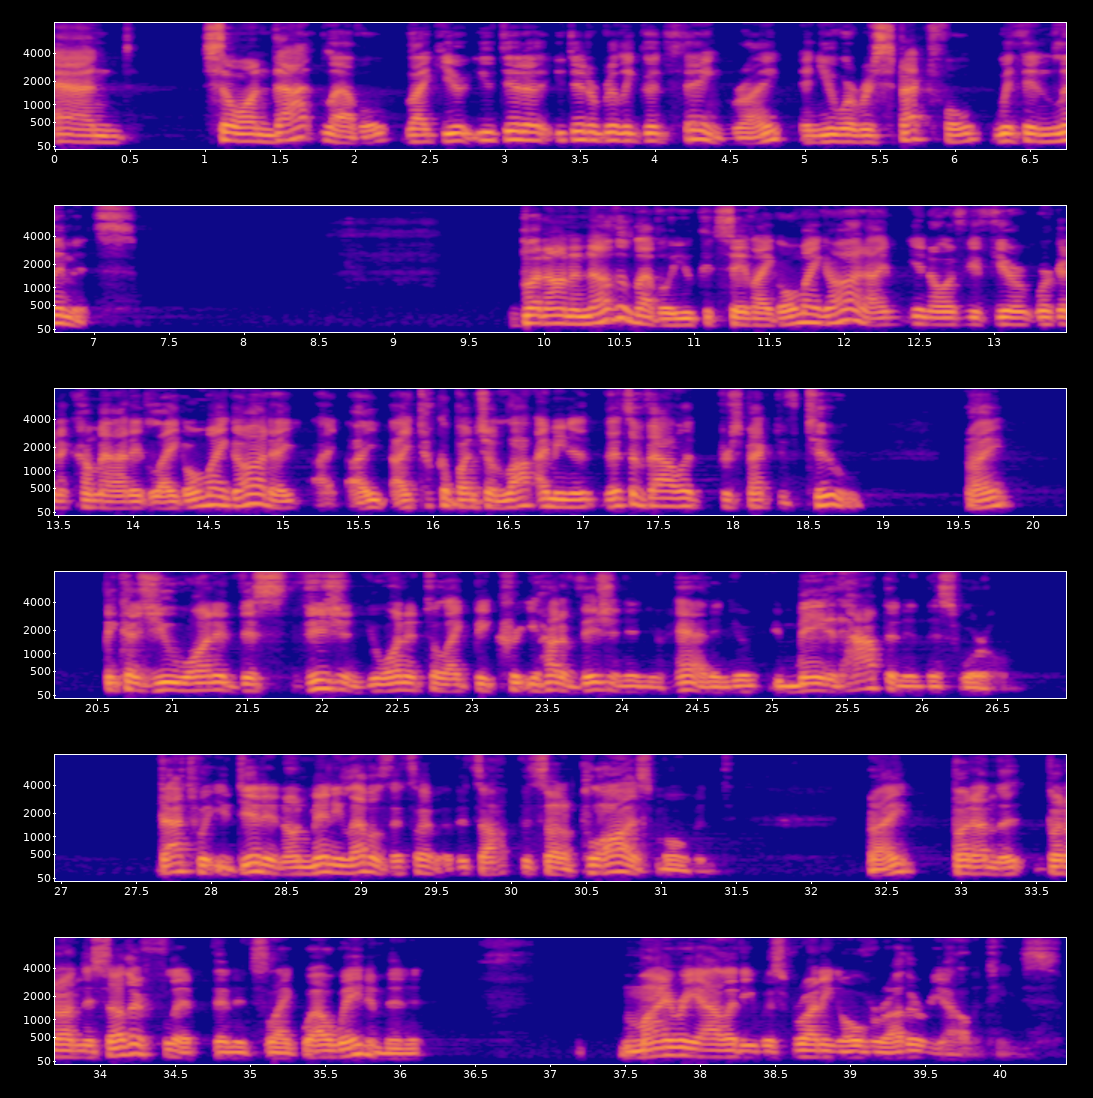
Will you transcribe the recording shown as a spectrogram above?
And so on that level like you you did a you did a really good thing right? And you were respectful within limits but on another level you could say like oh my god i you know if, if you're we're going to come at it like oh my god i i i, took a bunch of lot i mean that's a valid perspective too right? Because you wanted this vision. You wanted to like be you had a vision in your head and you you made it happen in this world. That's what you did. And on many levels that's a it's a it's an applause moment right? But on the but on this other flip then it's like well wait a minute my reality was running over other realities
